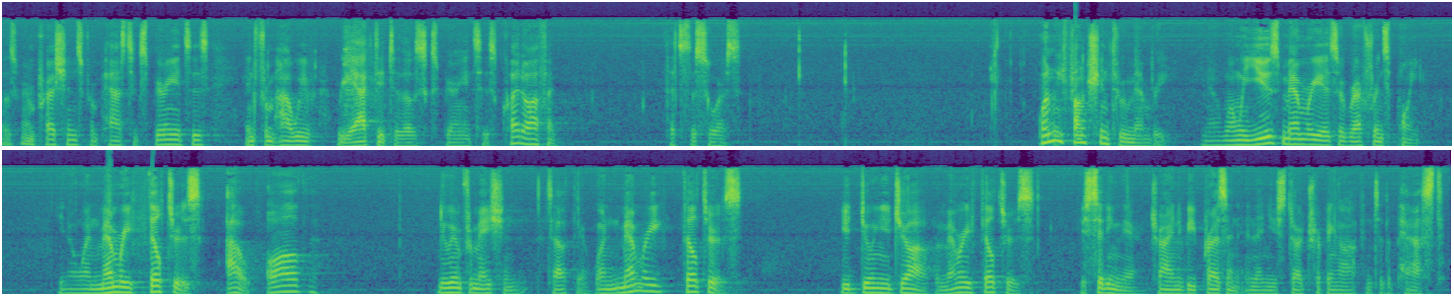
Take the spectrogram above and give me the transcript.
Those are impressions from past experiences and from how we've reacted to those experiences quite often. That's the source. When we function through memory, you know, when we use memory as a reference point, you know, when memory filters out all the new information out there, when memory filters, you're doing your job. When memory filters, you're sitting there trying to be present, and then you start tripping off into the past.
